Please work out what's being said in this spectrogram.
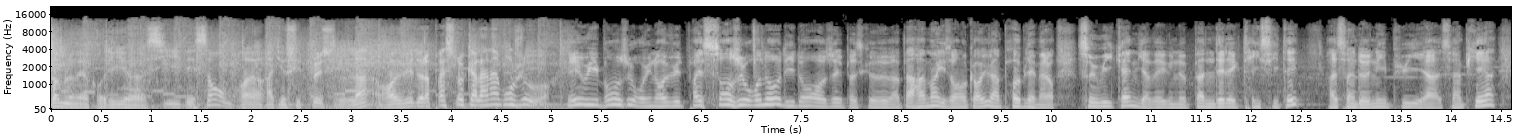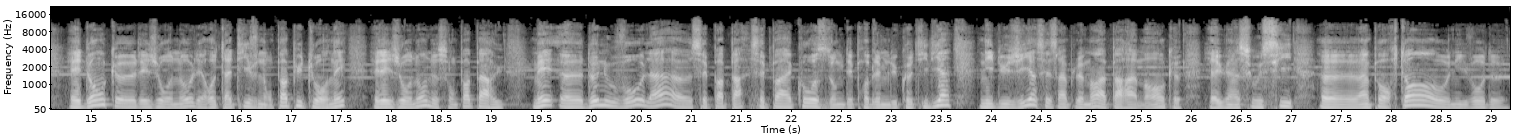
sommes le mercredi 6 euh, décembre, euh, Radio Sud Plus, la revue de la presse locale. Alain, bonjour. Eh oui, bonjour. Une revue de presse sans journaux, dis donc, Roger, parce que apparemment ils ont encore eu un problème. Alors, ce week-end, il y avait une panne d'électricité à Saint-Denis puis à Saint-Pierre, et donc euh, les journaux, les rotatives n'ont pas pu tourner et les journaux ne sont pas parus. Mais de nouveau, là, c'est pas, pas à cause donc des problèmes du quotidien ni du GIR, c'est simplement apparemment qu'il y a eu un souci important au niveau de euh,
